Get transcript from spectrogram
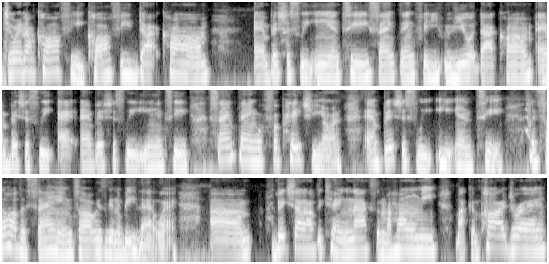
join our Ko-fi, ko-fi.com ambitiously ent same thing for viewit.com ambitiously at ambitiously ent same thing for patreon ambitiously ent it's all the same. It's always going to be that way. Um big shout out to king knox and my homie my compadre.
